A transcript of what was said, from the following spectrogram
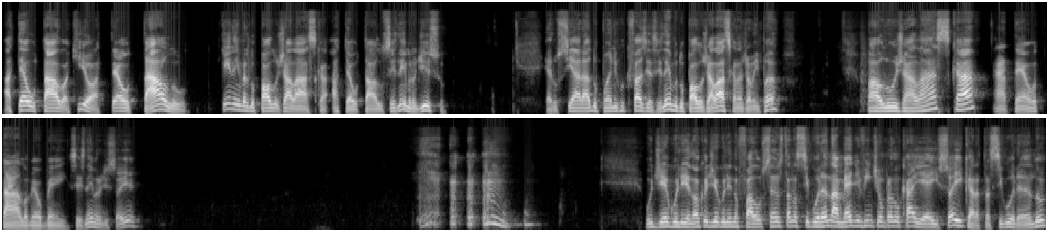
Até o talo aqui, ó, até o talo. Quem lembra do Paulo Jalasca até o talo? Vocês lembram disso? Era o Ceará do Pânico que fazia. Vocês lembram do Paulo Jalasca na Jovem Pan? Paulo Jalasca até o talo, meu bem. Vocês lembram disso aí? O Diego Lino, olha o que o Diego Lino fala. O Santos tá segurando na média de 21 para não cair. É isso aí, cara. Tá segurando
